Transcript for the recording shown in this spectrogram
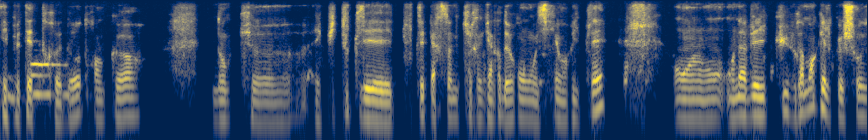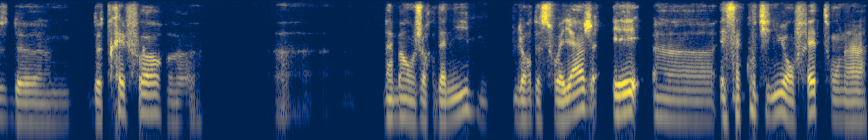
et peut-être d'autres encore. Donc, euh, et puis toutes les toutes les personnes qui regarderont aussi en replay, on, a vécu vraiment quelque chose de, de très fort euh, euh, là-bas en Jordanie lors de ce voyage, et, et ça continue en fait. On a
